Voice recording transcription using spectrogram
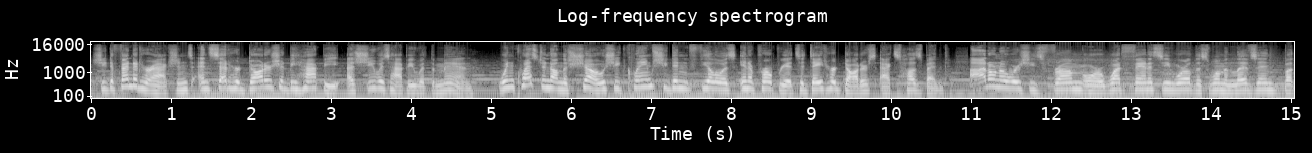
She defended her actions and said her daughter should be happy as she was happy with the man. When questioned on the show, she claimed she didn't feel it was inappropriate to date her daughter's ex husband. I don't know where she's from or what fantasy world this woman lives in, but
